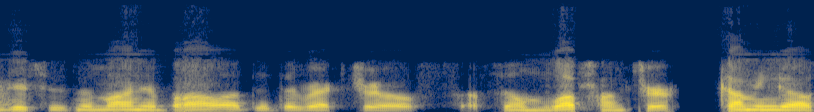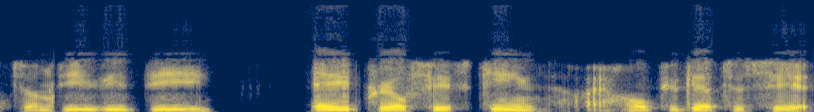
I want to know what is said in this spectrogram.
this is Nemanja Bala, the director of a film Love Hunter, coming out on DVD April 15th. I hope you get to see it.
